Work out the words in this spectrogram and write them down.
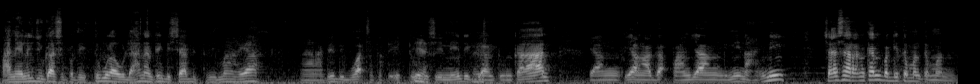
Paneli juga seperti itu, mudah-mudahan nanti bisa diterima ya. Nah, nanti dibuat seperti itu Iya. di sini digantungkan yang yang agak panjang ini. Nah, ini saya sarankan bagi teman-teman.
